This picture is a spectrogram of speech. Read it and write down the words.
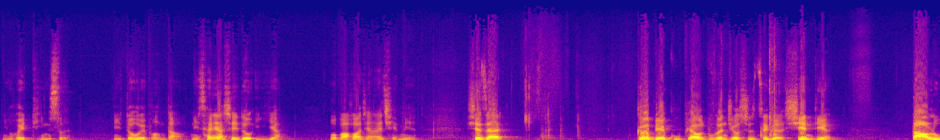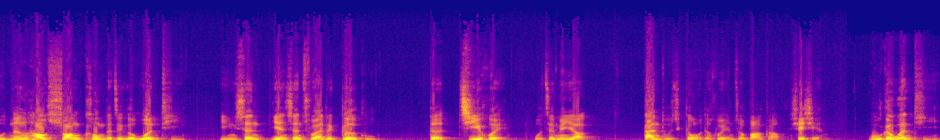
你会停损，你都会碰到。你参加谁都一样。我把话讲在前面。现在个别股票的部分，就是这个限电、大陆能耗双控的这个问题引申衍生出来的个股的机会，我这边要单独跟我的会员做报告。谢谢。五个问题，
